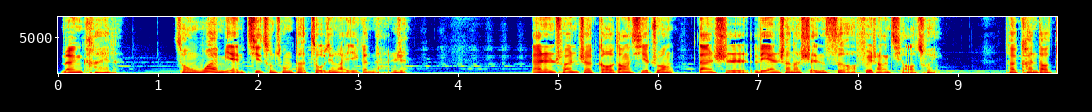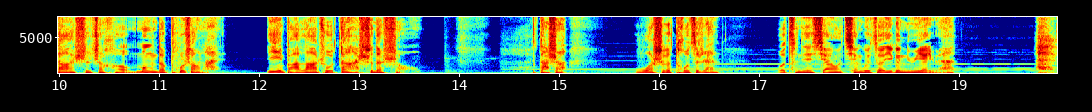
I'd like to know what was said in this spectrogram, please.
门开了，从外面急匆匆的走进来一个男人。男人穿着高档西装，但是脸上的神色非常憔悴。他看到大师之后，猛地扑上来，一把拉住大师的手：“大师，我是个投资人。”我曾经想要潜规则一个女演员，哎，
